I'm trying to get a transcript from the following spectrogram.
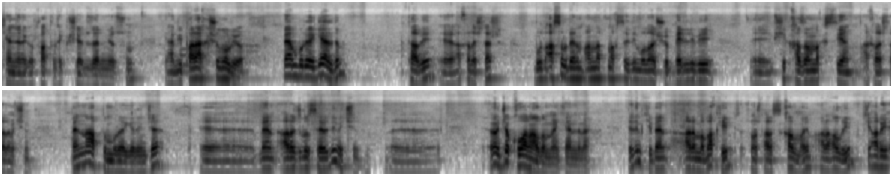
kendine ufak tefek bir şeyler düzenliyorsun. Yani bir para akışın oluyor. Ben buraya geldim. Tabii e, arkadaşlar burada asıl benim anlatmak istediğim olay şu. Belli bir e, bir şey kazanmak isteyen arkadaşlarım için. Ben ne yaptım buraya gelince? Ee, ben aracılığı sevdiğim için e, önce kovan aldım ben kendime. Dedim ki ben arama bakayım. Sonuçta arası kalmayayım. Ara alayım ki arıyı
